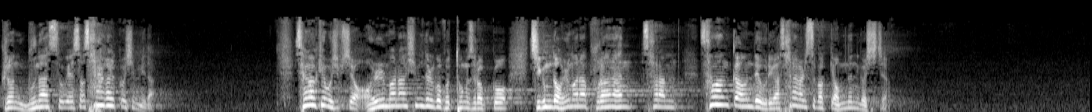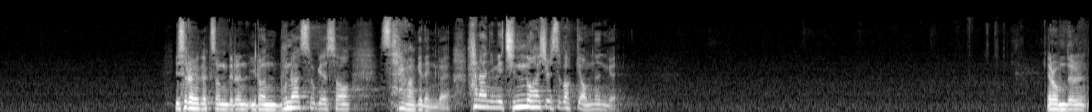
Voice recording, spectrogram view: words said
그런 문화 속에서 살아갈 것입니다. 생각해 보십시오. 얼마나 힘들고 고통스럽고 지금도 얼마나 불안한 사람 상황 가운데 우리가 살아갈 수밖에 없는 것이죠. 이스라엘 백성들은 이런 문화 속에서 살아가게 된 거예요. 하나님이 진노하실 수밖에 없는 거예요. 여러분들,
